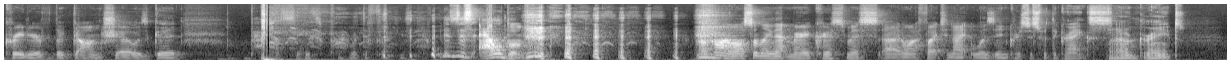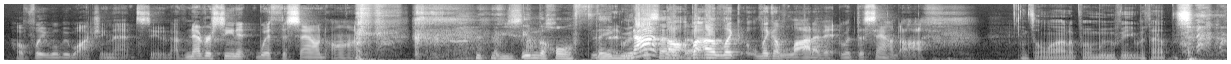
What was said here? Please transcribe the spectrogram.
creator of the Gong Show is good. What the fuck is what is this album? oh, come on! I'm also learning that "Merry Christmas, uh, I Don't Want to Fight Tonight" was in "Christmas with the Cranks." Oh, great. Hopefully, we'll be watching that soon. I've never seen it with the sound on. Have you seen the whole thing with Not the all, but uh, like like a lot of it with the sound off. That's a lot of a movie without the sound.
